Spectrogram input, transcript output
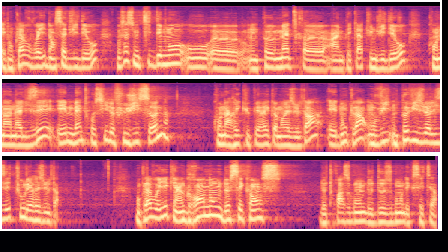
Et donc là, vous voyez dans cette vidéo, donc ça c'est une petite démo où euh, on peut mettre un MP4, une vidéo qu'on a analysée, et mettre aussi le flux JSON qu'on a récupéré comme résultat. Et donc là, on peut visualiser tous les résultats. Donc là, vous voyez qu'il y a un grand nombre de séquences de 3 secondes, de 2 secondes, etc.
